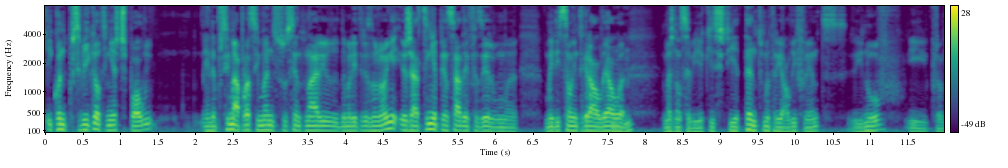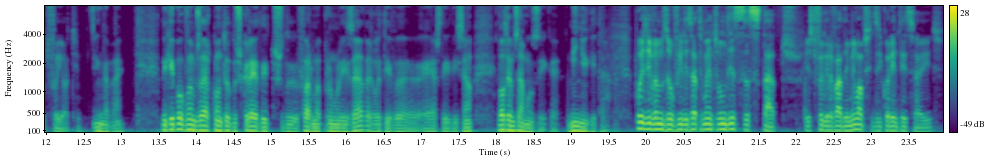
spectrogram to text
E quando percebi que ele tinha este espólio, ainda por cima aproximando-se o centenário da Maria Teresa Noronha, eu já tinha pensado em fazer uma, uma edição integral dela, Uhum. mas não sabia que existia tanto material diferente e novo, e pronto, foi ótimo. Ainda bem. Daqui a pouco vamos dar conta dos créditos de forma pormenorizada relativa a esta edição. Voltemos à música. Minha guitarra. Pois e vamos ouvir exatamente um desses acetatos. Este foi gravado em 1946.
